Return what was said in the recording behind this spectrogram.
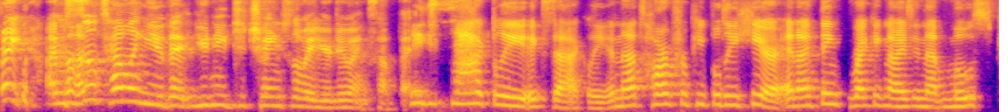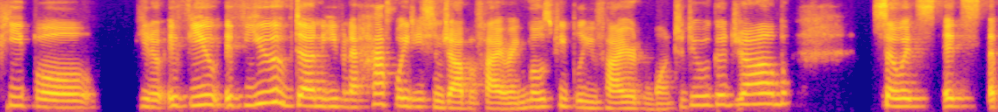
right i'm still telling you that you need to change the way you're doing something Exactly, exactly. And that's hard for people to hear. And I think recognizing that most people, you know, if you if you've done even a halfway decent job of hiring, most people you've hired want to do a good job. So it's it's a,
